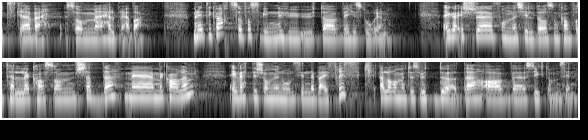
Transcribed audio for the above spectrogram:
utskrevet som helbreda. Men etter hvert så forsvinner hun ut av historien. Jeg har ikke funnet kilder som kan fortelle hva som skjedde med, med Karen. Jeg vet ikke om hun noensinne ble frisk, eller om hun til slutt døde av eh, sykdommen sin.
